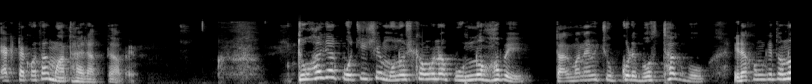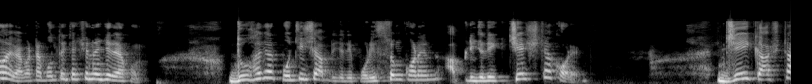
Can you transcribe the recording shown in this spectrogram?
একটা কথা মাথায় রাখতে হবে। দু হাজার পঁচিশে মনস্কামনা পূর্ণ হবে, তার মানে আমি চুপ করে বসে থাকব, এরকম কিন্তু নয়, ব্যাপারটা বলতে চাইছি না যে এরকম। দু হাজার পঁচিশে আপনি যদি পরিশ্রম করেন, আপনি যদি চেষ্টা করেন, যেই কাজটা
